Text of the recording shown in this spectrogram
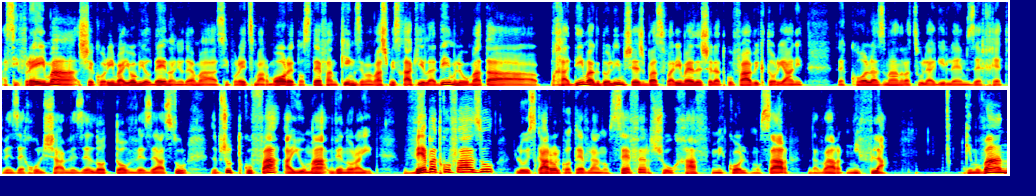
שהספרי אימה שקוראים היום ילדינו, אני יודע מה, סיפורי צמרמורת או סטפן קינג, זה ממש משחק ילדים לעומת הפחדים הגדולים שיש בספרים האלה של התקופה הוויקטוריאנית. זה כל הזמן רצו להגיד להם זה חטא וזה חולשה וזה לא טוב וזה אסור. זה פשוט תקופה איומה ונוראית. ובתקופה הזו, לואיס קארול כותב לנו ספר שהוא חף מכל מוסר, דבר נפלא. כמובן,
